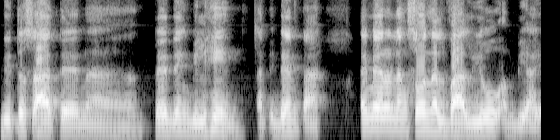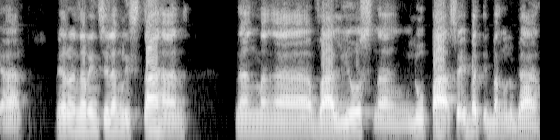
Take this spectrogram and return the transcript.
dito sa atin na pwedeng bilhin at ibenta ay meron ng zonal value ang BIR. Meron na rin silang listahan ng mga values ng lupa sa iba't ibang lugar.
